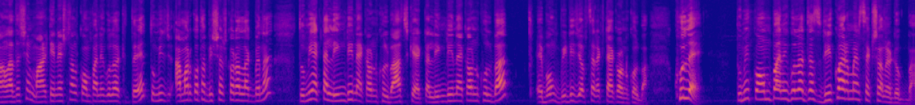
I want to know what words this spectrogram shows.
বাংলাদেশের মাল্টি ন্যাশনাল কোম্পানিগুলোতে তুমি আমার কথা বিশ্বাস করা লাগবে না। তুমি একটা লিঙ্কডিন অ্যাকাউন্ট খুলবা, আজকে একটা লিঙ্কড ইন অ্যাকাউন্ট খুলবা এবং বিডি জবসের একটা অ্যাকাউন্ট খুলবা। খুলে তুমি কোম্পানিগুলো জাস্ট রিকোয়ারমেন্ট সেকশনে ঢুকবা।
